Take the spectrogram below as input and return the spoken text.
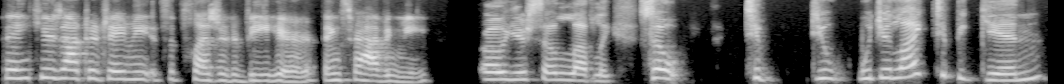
Thank you, Dr. Jamie. It's a pleasure to be here. Thanks for having me. Oh, you're so lovely. So, to do, would you like to begin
